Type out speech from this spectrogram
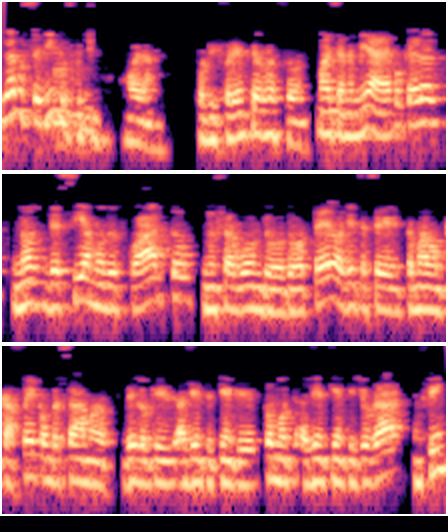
Já não se vive o futebol como por diferentes razões. Mas na minha época era, nós descíamos dos quartos, no saguão do, do hotel, a gente se tomava um café, conversávamos de lo que a gente tinha que, como a gente tinha que jogar, enfim.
